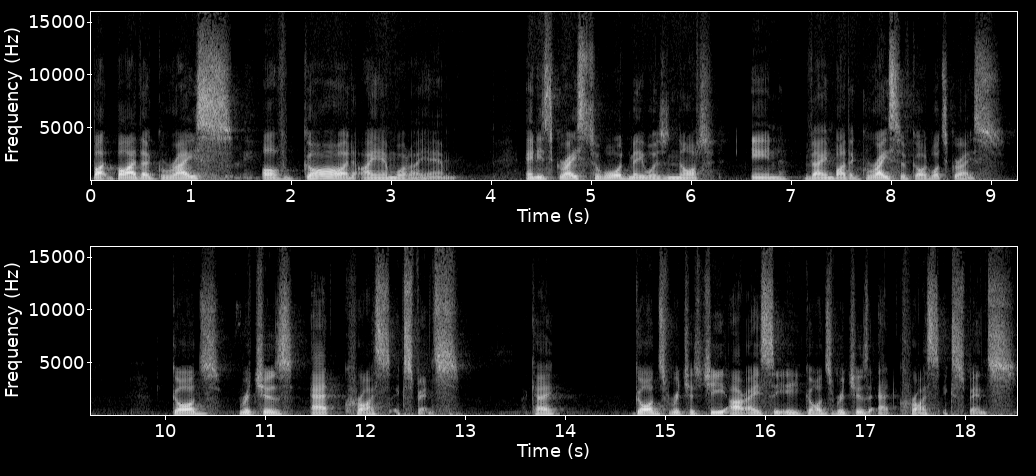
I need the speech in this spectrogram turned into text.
But by the grace of God, I am what I am. And his grace toward me was not in vain. By the grace of God. What's grace? God's riches at Christ's expense. Okay? God's riches, G R A C E, God's riches at Christ's expense.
